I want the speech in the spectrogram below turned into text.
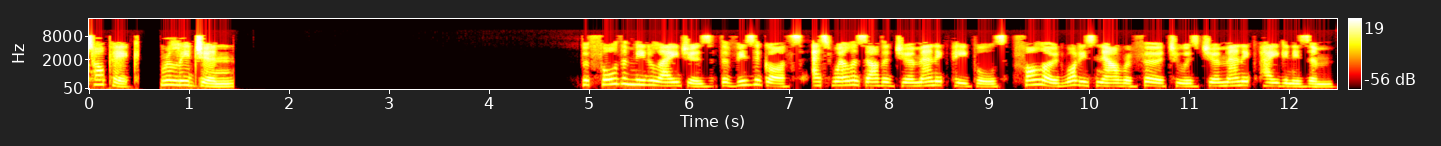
Topic: Religion Before the Middle Ages, the Visigoths, as well as other Germanic peoples, followed what is now referred to as Germanic paganism.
